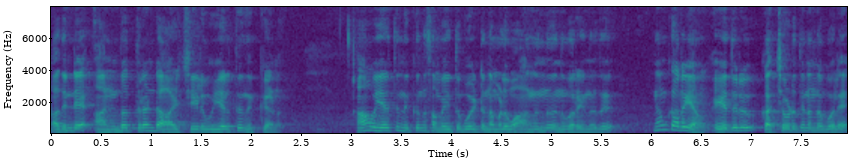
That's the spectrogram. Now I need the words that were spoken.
അതിന്റെ അൻപത്തിരണ്ട് ആഴ്ചയിൽ ഉയർത്തി നിൽക്കുകയാണ്. ആ ഉയർത്തി നിൽക്കുന്ന സമയത്ത് പോയിട്ട് നമ്മൾ വാങ്ങുന്നു എന്ന് പറയുന്നത് നമുക്കറിയാം ഏതൊരു കച്ചവടത്തിനെന്ന പോലെ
